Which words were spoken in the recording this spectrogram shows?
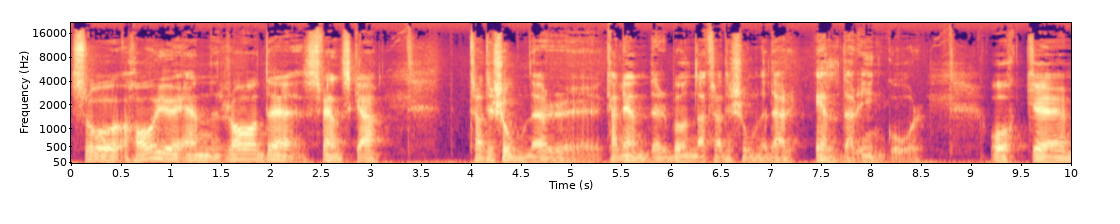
Så har ju en rad eh, svenska traditioner, eh, kalenderbundna traditioner där eldar ingår. Och eh,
